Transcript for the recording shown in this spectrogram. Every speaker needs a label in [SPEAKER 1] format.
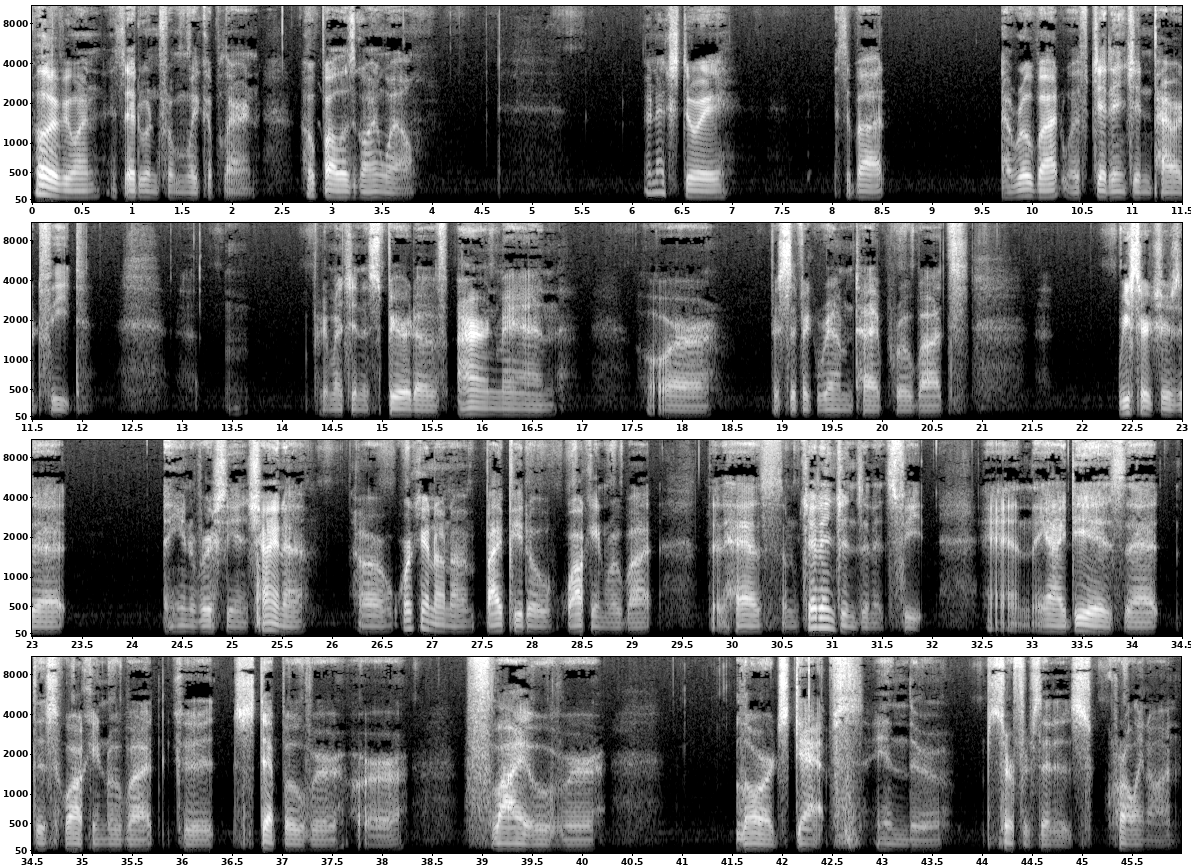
[SPEAKER 1] Hello, everyone. It's Edwin from Wake Up Learn. Hope all is going well. Our next story is about a robot with jet engine powered feet. Pretty much in the spirit of Iron Man or Pacific Rim type robots. Researchers at a university in China are working on a bipedal walking robot that has some jet engines in its feet. And the idea is that this walking robot could step over or fly over large gaps in the surface that it's crawling on.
